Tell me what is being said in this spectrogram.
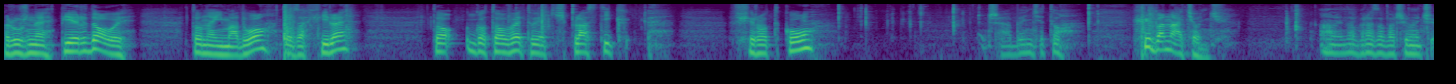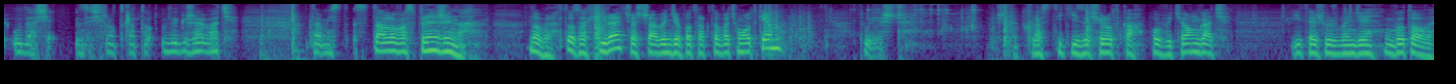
różne pierdoły. To na to za chwilę to gotowe. Tu jakiś plastik w środku. Trzeba będzie to chyba naciąć. Ale dobra, zobaczymy, czy uda się ze środka to wygrzewać. Tam jest stalowa sprężyna. Dobra, to za chwilę. Czy trzeba będzie potraktować młotkiem. Tu jeszcze, jeszcze plastiki ze środka powyciągać. i też już będzie gotowe.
